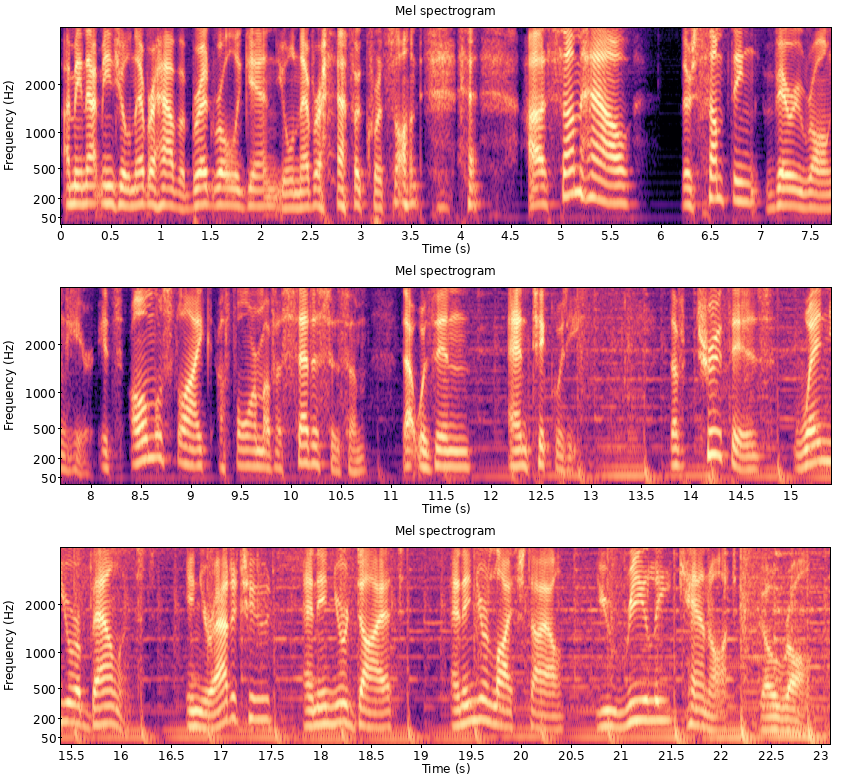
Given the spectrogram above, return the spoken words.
I mean, that means you'll never have a bread roll again, you'll never have a croissant. uh, somehow, there's something very wrong here. It's almost like a form of asceticism that was in antiquity. The truth is, when you're balanced in your attitude and in your diet and in your lifestyle, you really cannot go wrong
